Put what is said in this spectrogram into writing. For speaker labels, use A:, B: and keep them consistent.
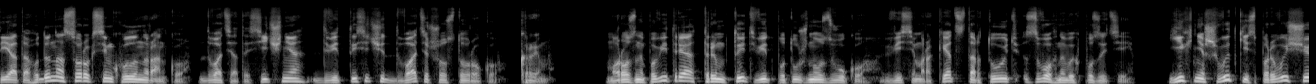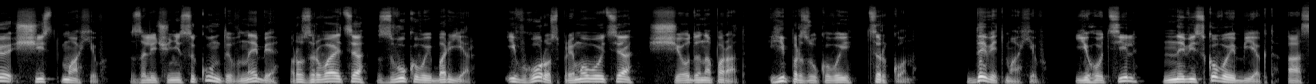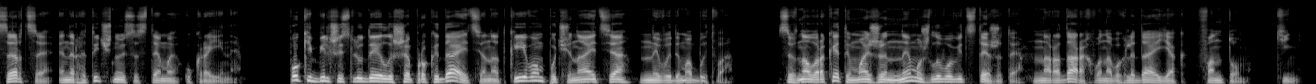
A: П'ята година 47 хвилин ранку, 20 січня 2026 року. Крим. Морозне повітря тремтить від потужного звуку. Вісім ракет стартують з вогневих позицій. Їхня швидкість перевищує 6 махів. За лічені секунди в небі розривається звуковий бар'єр, і вгору спрямовується ще один апарат гіперзвуковий циркон. 9 махів. Його ціль не військовий об'єкт, а серце енергетичної системи України. Поки більшість людей лише прокидається, над Києвом починається невидима битва. Сигнал ракети майже неможливо відстежити. На радарах вона виглядає як фантом тінь.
